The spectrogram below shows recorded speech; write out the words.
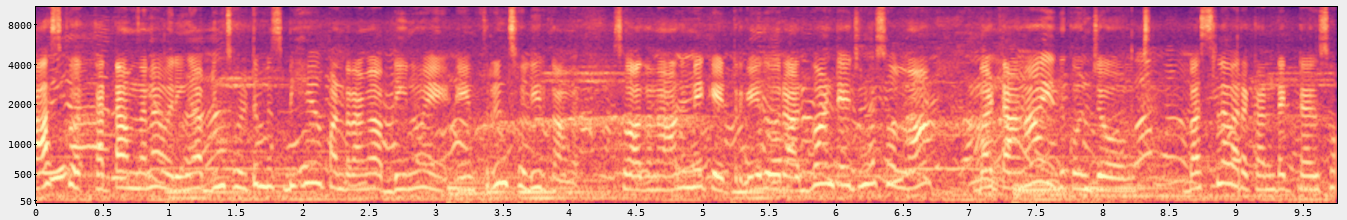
காசு கட்டாமல் தானே வரீங்க அப்படின்னு சொல்லிட்டு மிஸ்பிஹேவ் பண்ணுறாங்க அப்படின்னும் என் என் ஃப்ரெண்ட்ஸ் சொல்லியிருக்காங்க. ஸோ அதை நானுமே கேட்டிருக்கேன். இது ஒரு அட்வான்டேஜ்னு சொல்லலாம். பட் ஆனால் இது கொஞ்சம் பஸ்ஸில் வர கண்டக்டர் ஸோ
